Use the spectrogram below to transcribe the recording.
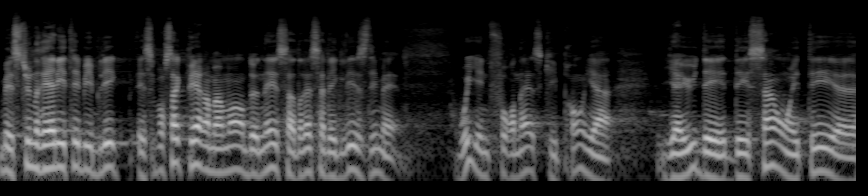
Mais c'est une réalité biblique. Et c'est pour ça que Pierre, à un moment donné, s'adresse à l'Église, dit, mais oui, il y a une fournaise qui prend, il y a, eu des, des saints ont été euh,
